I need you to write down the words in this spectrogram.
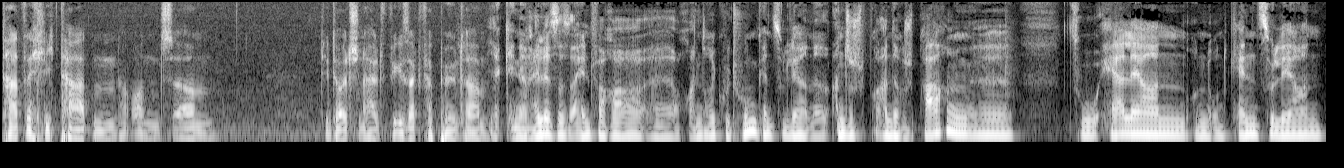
tatsächlich taten und ähm, die Deutschen halt, wie gesagt, verpönt haben. Ja, generell ist es einfacher, äh, auch andere Kulturen kennenzulernen, äh, andere, andere Sprachen äh, zu erlernen und, und kennenzulernen.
